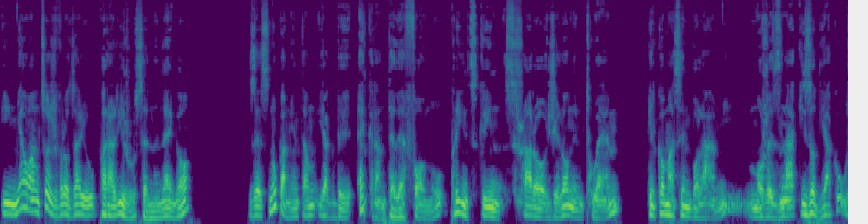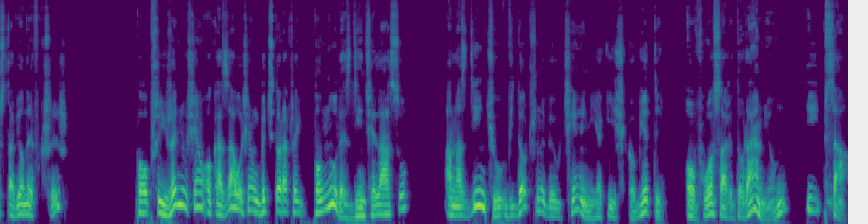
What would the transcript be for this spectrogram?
i miałam coś w rodzaju paraliżu sennego. Ze snu pamiętam, jakby ekran telefonu, print screen z szaro-zielonym tłem, kilkoma symbolami, może znaki zodiaku ustawione w krzyż? Po przyjrzeniu się okazało się być to raczej ponure zdjęcie lasu, a na zdjęciu widoczny był cień jakiejś kobiety o włosach do ramion i psa.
